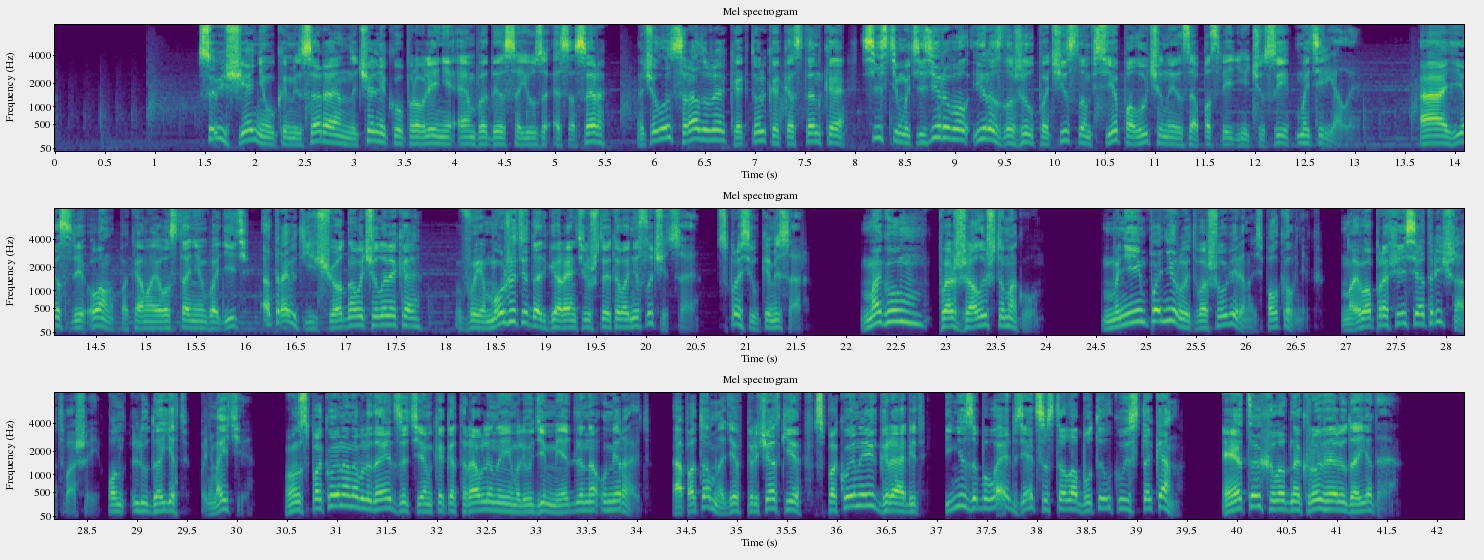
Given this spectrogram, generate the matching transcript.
Совещание у комиссара, начальника управления МВД Союза СССР, началось сразу же, как только Костенко систематизировал и разложил по числам все полученные за последние часы материалы. А если он, пока мы его станем водить, отравит еще одного человека? Вы можете дать гарантию, что этого не случится? Спросил комиссар. Могу, пожалуй, что могу. Мне импонирует ваша уверенность, полковник. Но его профессия отлична от вашей. Он людоед, понимаете? Он спокойно наблюдает за тем, как отравленные им люди медленно умирают. А потом, надев перчатки, спокойно их грабит и не забывает взять со стола бутылку и стакан. Это хладнокровие людоеда.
